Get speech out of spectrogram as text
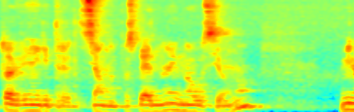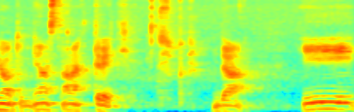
Той е винаги традиционно последно и много силно. Миналата година станах трети. Да. И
